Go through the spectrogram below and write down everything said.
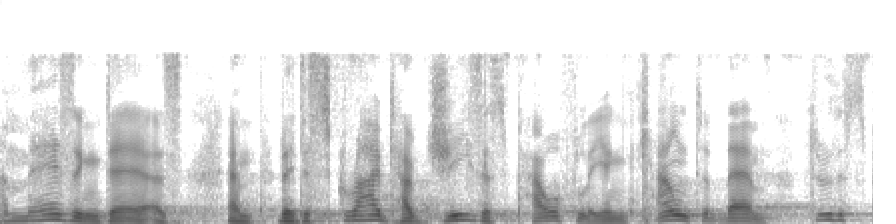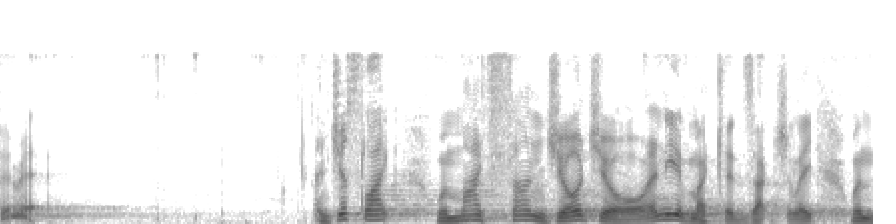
Amazing day as um, they described how Jesus powerfully encountered them through the Spirit. And just like when my son Giorgio, or any of my kids actually, when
